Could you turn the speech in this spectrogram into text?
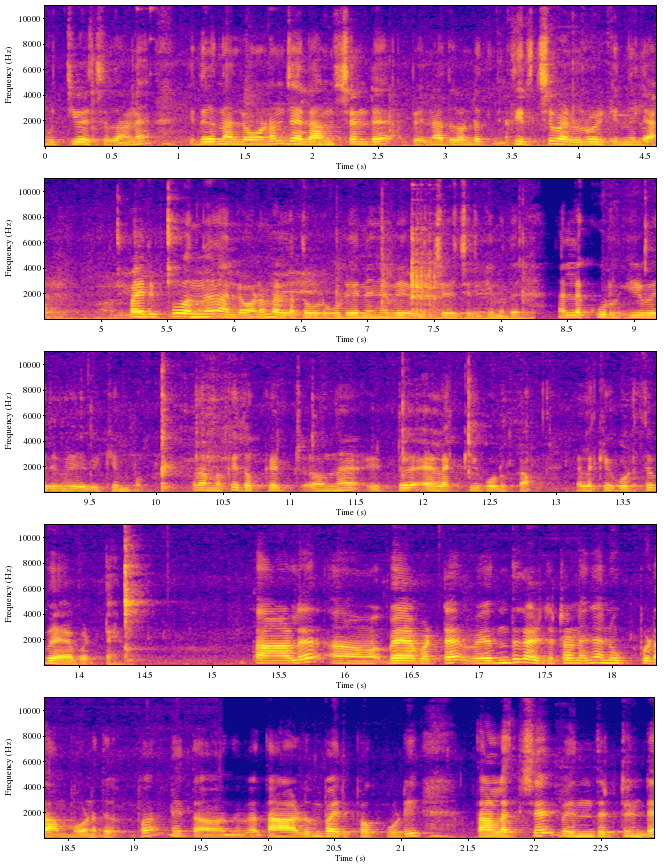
ഊറ്റി വെച്ചതാണ്. ഇതിൽ നല്ലോണം ജലാംശം ഉണ്ട്. പിന്നെ അതുകൊണ്ട് തിരിച്ച് വെള്ളം ഒഴിക്കുന്നില്ല. പരിപ്പ് വന്ന് നല്ലോണം വെള്ളത്തോടു കൂടി തന്നെ ഞാൻ വേവിച്ച് വെച്ചിരിക്കുന്നത്. നല്ല കുറുകി വരും വേവിക്കുമ്പോൾ അപ്പോൾ നമുക്ക് ഇതൊക്കെ ഒന്ന് ഇട്ട് ഇളക്കി കൊടുക്കാം. ഇളക്കി കൊടുത്ത് വേവട്ടെ. താൾ വേവട്ടെ വെന്ത് കഴിഞ്ഞിട്ടാണ് ഞാൻ ഉപ്പിടാൻ പോണത്. അപ്പോൾ താളും പരിപ്പൊക്കെ കൂടി തിളച്ച് വെന്തിട്ടുണ്ട്.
